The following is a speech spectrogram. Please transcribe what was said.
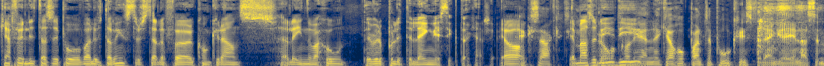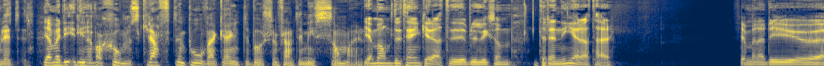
kan förlita sig på valutavinster istället för konkurrens eller innovation. Det är väl på lite längre sikt då kanske? Ja. Exakt. Ja, men alltså, Bra, det, det, jag hoppar inte på Chris för den grejen. Alltså, det, ja, men det, innovationskraften påverkar ju inte börsen fram till midsommar. Ja, men om du tänker att det blir liksom dränerat här. Jag menar, det är ju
